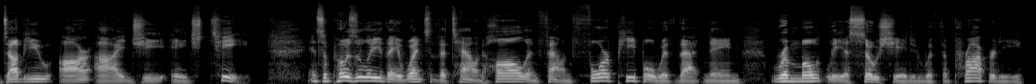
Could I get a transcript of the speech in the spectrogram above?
W R I G H T. And supposedly they went to the town hall and found four people with that name remotely associated with the property,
